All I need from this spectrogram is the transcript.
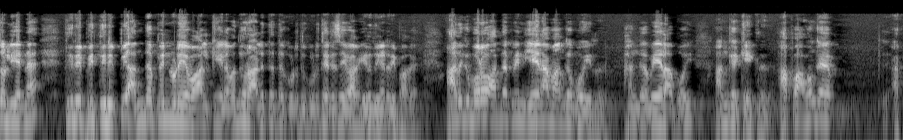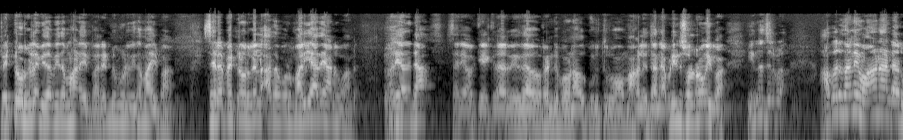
சொல்லி என்ன? திருப்பி திருப்பி அந்த பெண்ணுடைய வாழ்க்கையில வந்து ஒரு அழுத்தத்தை கொடுத்து கொடுத்து என்ன செய்வாங்க? இருந்து கேட்டிருப்பாங்க அதுக்கு பிறகு அந்த பெண் ஏலாம அங்க போயிடுறது. அங்க வேலா போய் அங்க கேட்கறது அப்ப அவங்க பெற்றோர்களும் விதவிதமான இருப்பாங்க. ரெண்டு மூணு விதமா இருப்பாங்க. சில பெற்றோர்கள் அதை ஒரு மரியாதை அணுவாங்க மரியாதைனா சரி அவர் கேட்கிறாரு ஏதோ ஒரு ரெண்டு பவுனாவது கொடுத்துருவோம் மகளுக்கு தானே அப்படின்னு சொல்றவங்க இருப்பாங்க. இன்னும் சில அவர் தானே வானாண்டார்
